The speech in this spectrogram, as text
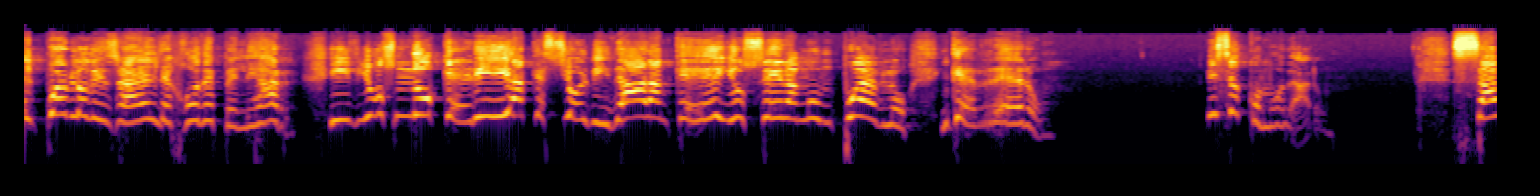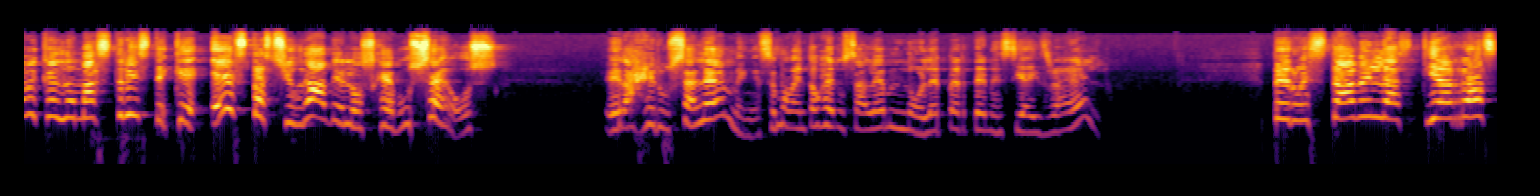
El pueblo de Israel dejó de pelear y Dios no quería que se olvidaran que ellos eran un pueblo guerrero. Y se acomodaron. ¿Sabe qué es lo más triste? Que esta ciudad de los jebuseos era Jerusalén. En ese momento Jerusalén no le pertenecía a Israel. Pero estaba en las tierras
